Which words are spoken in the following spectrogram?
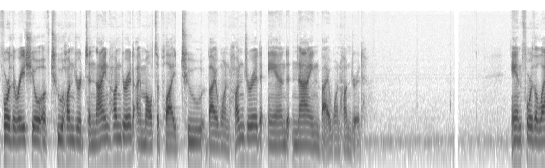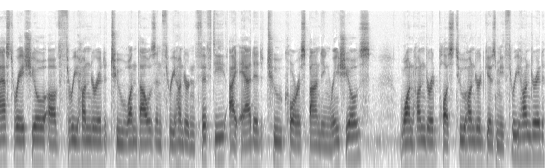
For the ratio of 200 to 900, I multiplied 2 by 100 and 9 by 100. And for the last ratio of 300 to 1,350, I added two corresponding ratios. 100 plus 200 gives me 300,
